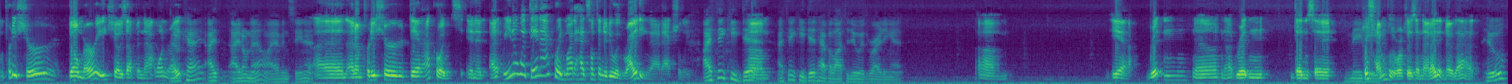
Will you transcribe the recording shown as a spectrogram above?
I'm pretty sure Bill Murray shows up in that one, right? Okay. I I don't know. I haven't seen it. and and I'm pretty sure Dan Aykroyd's in it. Uh, you know what? Dan Aykroyd might have had something to do with writing that. Actually, I think he did. um, I think he did have a lot to do with writing it. um, yeah, written? No, not written. Doesn't say. Maybe. Chris Hemsworth is in that. I didn't know that. Who?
